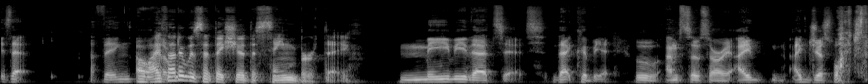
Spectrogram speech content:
is that a thing? Oh, I don't- thought it was that they shared the same birthday. Maybe that's it. That could be it. Ooh, I'm so sorry. I I just watched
